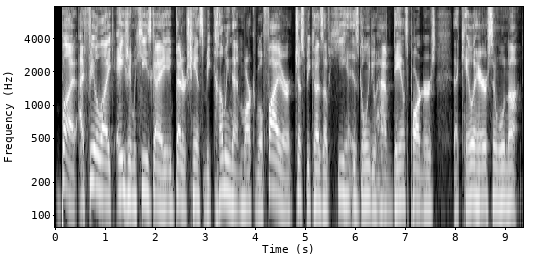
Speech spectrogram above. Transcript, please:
But I feel like AJ McKee's got a better chance of becoming that marketable fighter just because of he is going to have dance partners that Kayla Harrison will not.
